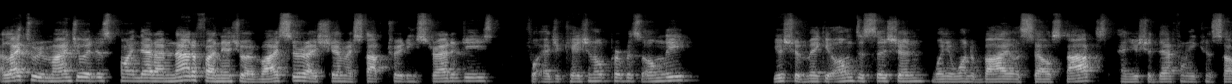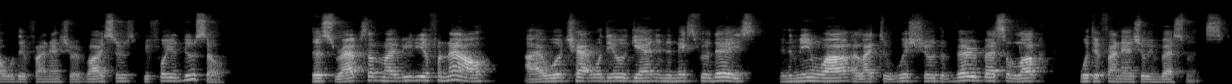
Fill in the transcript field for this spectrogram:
I'd like to remind you at this point that I'm not a financial advisor. I share my stock trading strategies for educational purpose only you should make your own decision when you want to buy or sell stocks, and you should definitely consult with your financial advisors before you do so. This wraps up my video for now. I will chat with you again in the next few days. In the meanwhile, I'd like to wish you the very best of luck with your financial investments.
